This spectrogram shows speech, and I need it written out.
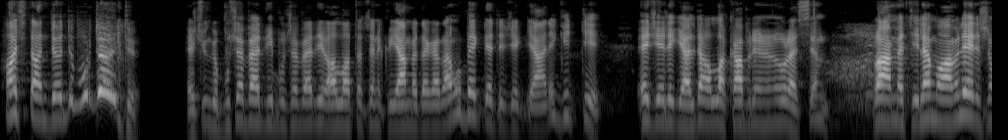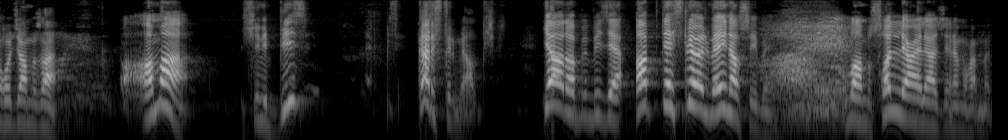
haçtan döndü, burada öldü. E çünkü bu sefer değil, bu sefer değil. Allah da seni kıyamete kadar mı bekletecek yani? Gitti. Eceli geldi, Allah kabrini nur etsin. Rahmetiyle muamele eylesin hocamıza. Ama şimdi biz, biz karıştırmayalım. Ya Rabbi bize abdestli ölmeyi nasip eyle. Allah'ım salli ala sene Muhammed.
